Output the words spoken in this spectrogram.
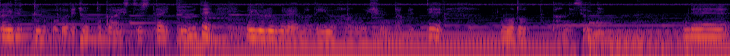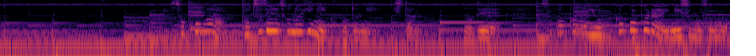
がいるっていうことでちょっと外出したいっていうので、まあ、夜ぐらいまで夕飯を一緒に食べて戻ったんですよね。でそこは突然その日に行くことにしたのでそこから4日後ぐらいにそもそも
